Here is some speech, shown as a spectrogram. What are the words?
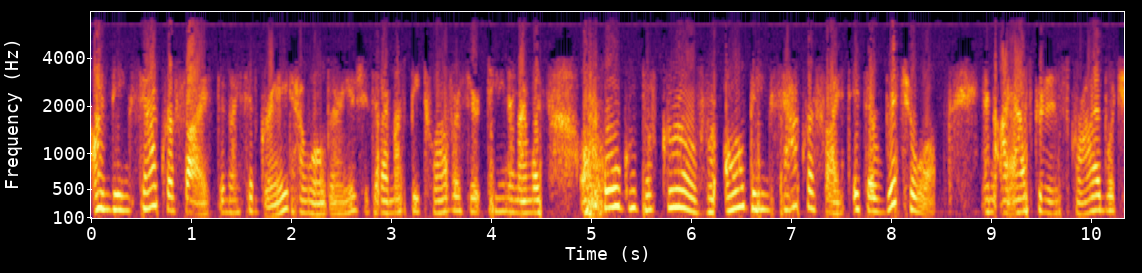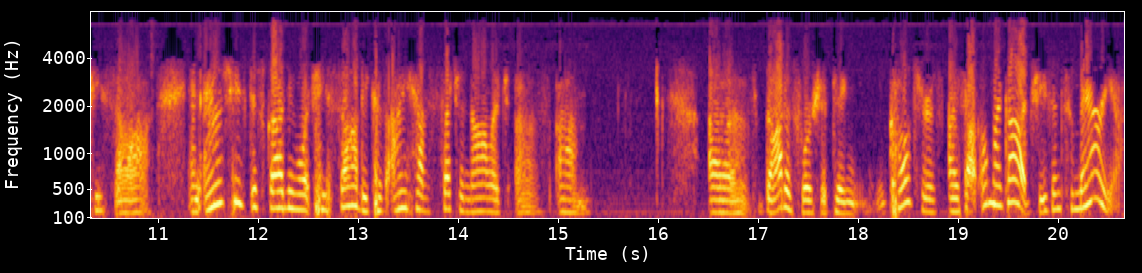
I'm being sacrificed. And I said, great, how old are you? She said, I must be 12 or 13 and I'm with a whole group of girls. We're all being sacrificed. It's a ritual. And I asked her to describe what she saw. And as she's describing what she saw, because I have such a knowledge of, um, of goddess worshipping cultures, I thought, oh my God, she's in Sumeria.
